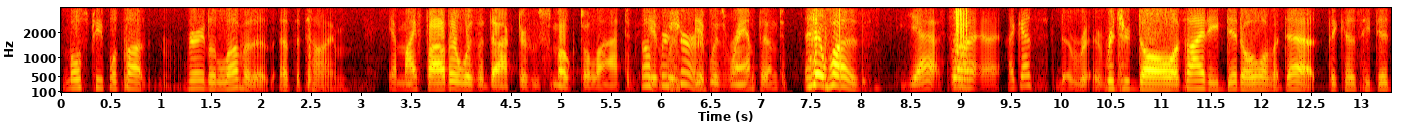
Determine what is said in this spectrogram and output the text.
most people thought very little of it at, at the time. Yeah, my father was a doctor who smoked a lot. Oh, it for was, sure. It was rampant. It was. Yes. So I, I guess Richard Doll society did owe him a debt because he did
